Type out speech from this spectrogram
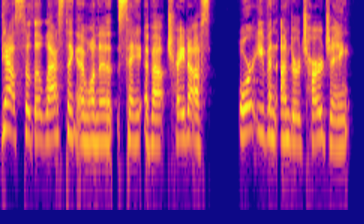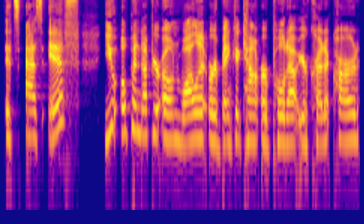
yeah. So the last thing I want to say about trade-offs or even undercharging, it's as if you opened up your own wallet or bank account or pulled out your credit card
